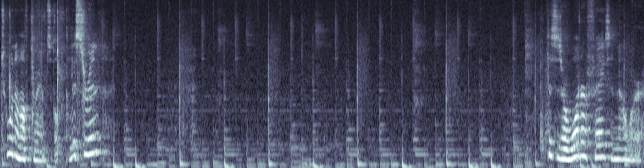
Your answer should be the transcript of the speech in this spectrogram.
two and a half grams of glycerin This is our water phase and now we're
